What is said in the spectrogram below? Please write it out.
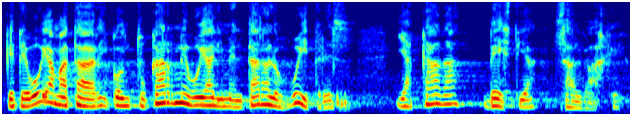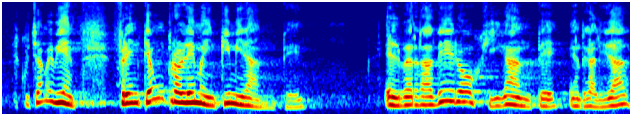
que te voy a matar y con tu carne voy a alimentar a los buitres y a cada bestia salvaje. Escúchame bien, frente a un problema intimidante, el verdadero gigante en realidad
